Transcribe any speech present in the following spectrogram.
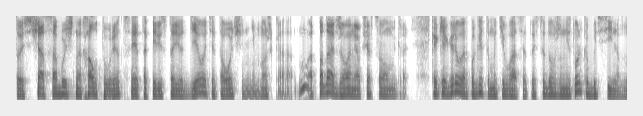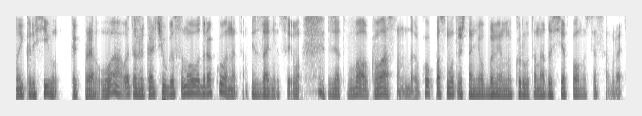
То есть сейчас обычно халтурят, это перестает делать, это очень немножко, ну, отпадает желание вообще в целом играть. Как я говорил, РПГ это мотивация, то есть ты должен не только быть сильным, но и красивым, как правило. Вау, это же кольчуга самого дракона, там, из задницы его взят. Вау, классно. Да, коп, посмотришь на него, блин, ну круто, надо сет полностью собрать.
